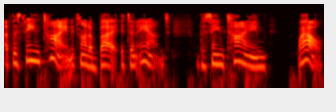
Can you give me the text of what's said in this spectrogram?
At the same time it's not a but it's an and. At the same time wow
